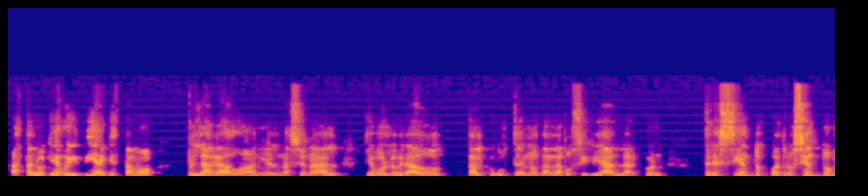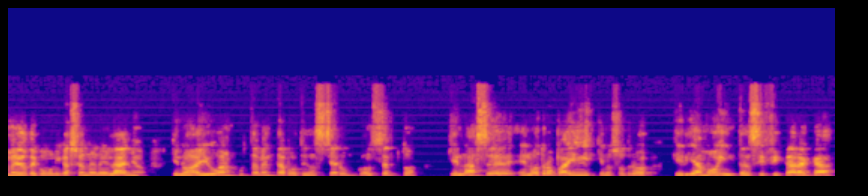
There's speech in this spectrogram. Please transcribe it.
hasta lo que es hoy día, que estamos plagados a nivel nacional, que hemos logrado, tal como ustedes nos dan la posibilidad de hablar con 300, 400 medios de comunicación en el año que nos ayudan justamente a potenciar un concepto que nace en otro país, que nosotros queríamos intensificar acá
